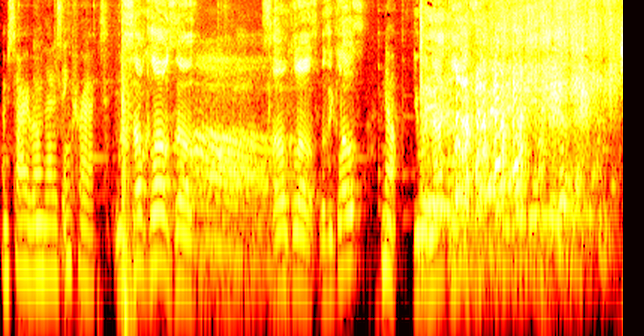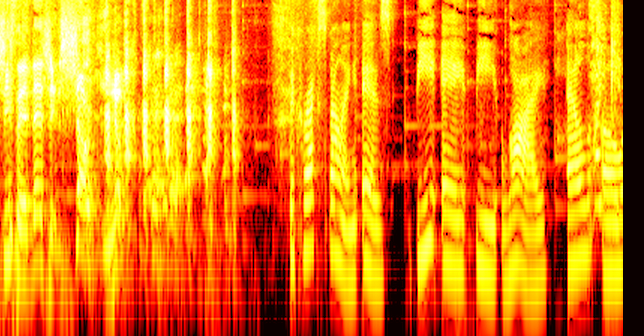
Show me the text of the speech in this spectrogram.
I'm sorry, Rome, that is incorrect. You were so close, though. So close. Was he close? No. You were not close. She said that shit sharp. No. The correct spelling is B A B Y L O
